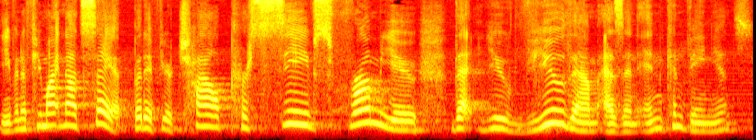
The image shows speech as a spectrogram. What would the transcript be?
even if you might not say it, but if your child perceives from you that you view them as an inconvenience,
